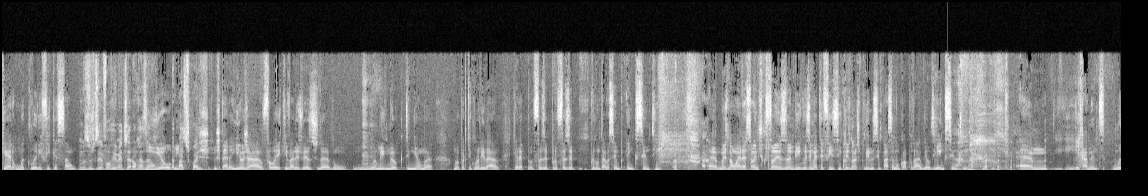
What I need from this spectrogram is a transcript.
quer uma clarificação. Mas os desenvolvimentos deram razão E eu, a Passos Coelho. es- Espera, e eu já falei aqui várias vezes de, de um, de um amigo meu que tinha uma, uma particularidade que era fazer, fazer, perguntava sempre em que sentido. Ah, mas não era só em discussões ambíguas e metafísicas. Nós pedíamos assim, passa-me um copo d'água. Ele dizia, em que sentido? Ahm, e, e realmente, uma,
